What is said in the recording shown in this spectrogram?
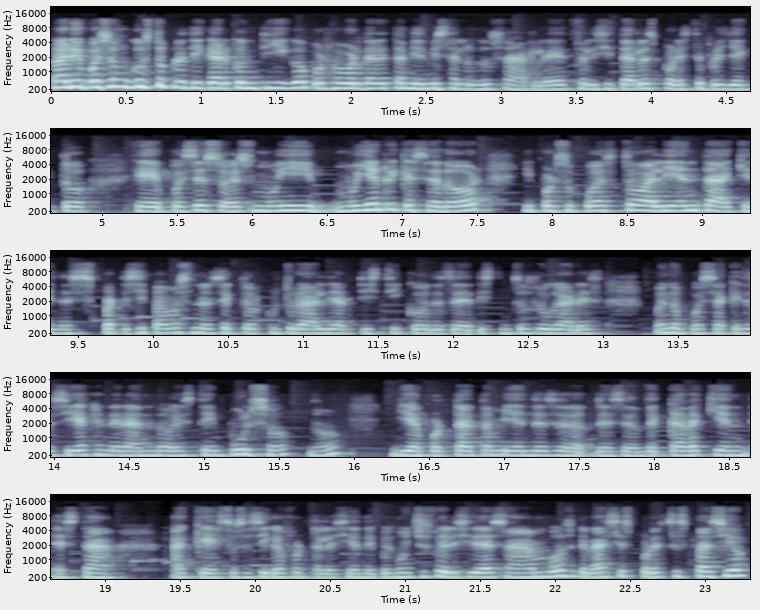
Mario, pues un gusto platicar contigo. Por favor, dale también mis saludos a Arlet, felicitarles por este proyecto que, pues eso, es muy, muy enriquecedor y por supuesto alienta a quienes participamos en el sector cultural y artístico desde distintos lugares, bueno, pues a que se siga generando este impulso, ¿no? Y aportar también desde, desde donde cada quien está a que esto se siga fortaleciendo. Y pues muchas felicidades a ambos, gracias por este espacio,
